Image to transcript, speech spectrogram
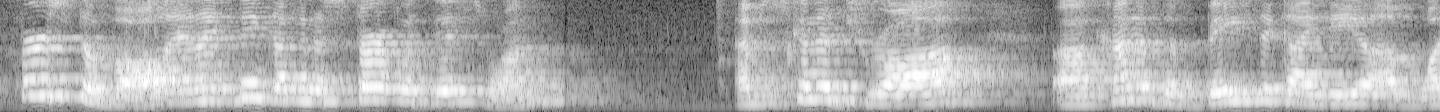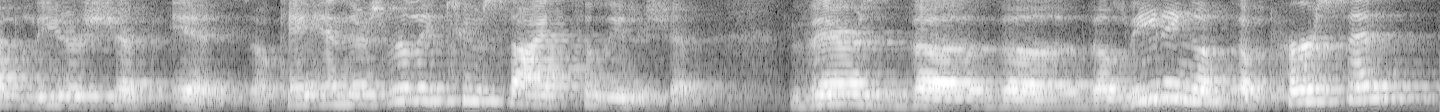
first of all, and I think I'm going to start with this one, I'm just going to draw uh, kind of the basic idea of what leadership is, okay? And there's really two sides to leadership. There's the, the, the leading of the person,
